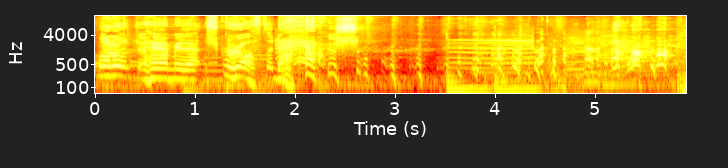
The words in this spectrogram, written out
why don't you hand me that screw off the dash?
